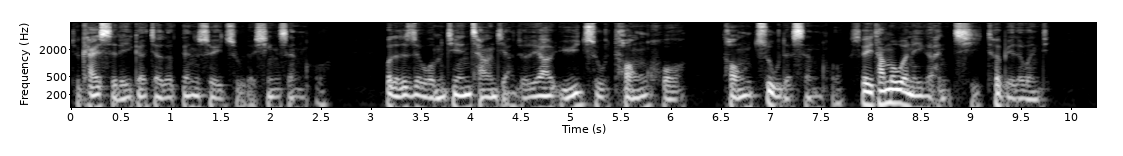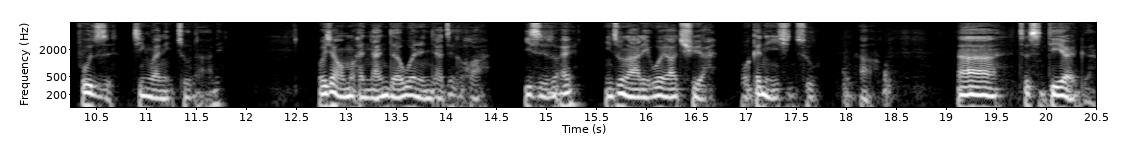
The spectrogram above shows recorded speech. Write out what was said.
就开始了一个叫做跟随主的新生活，或者是我们今天常讲，就是要与主同活同住的生活。所以他们问了一个很奇特别的问题：“夫子，今晚你住哪里？”我想我们很难得问人家这个话，意思就是说，哎，你住哪里？我也要去啊，我跟你一起住啊。那这是第二个，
